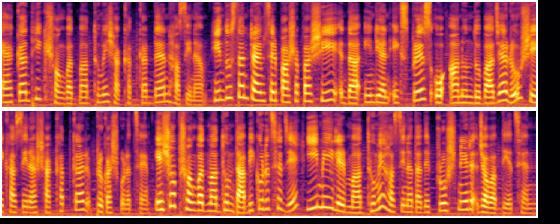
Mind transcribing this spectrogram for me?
একাধিক সংবাদ মাধ্যমে সাক্ষাৎকার দেন হাসিনা। হিন্দুস্তান টাইমসের পাশাপাশি দ্য ইন্ডিয়ান এক্সপ্রেস ও আনন্দবাজারও শেখ হাসিনার সাক্ষাৎকার প্রকাশ করেছে। এসব সংবাদ মাধ্যম দাবি করেছে যে, ইমেইলের মাধ্যমে হাসিনা তাদের প্রশ্নের জবাব দিয়েছেন।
